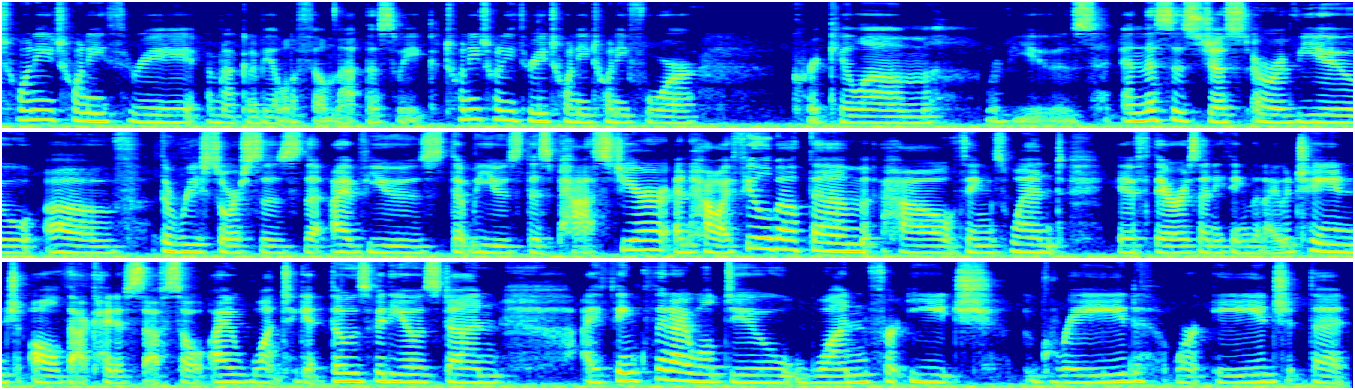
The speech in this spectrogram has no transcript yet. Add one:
2023. I'm not going to be able to film that this week. 2023, 2024 curriculum reviews. And this is just a review of the resources that I've used, that we used this past year, and how I feel about them, how things went, if there is anything that I would change, all that kind of stuff. So I want to get those videos done. I think that I will do one for each grade or age that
